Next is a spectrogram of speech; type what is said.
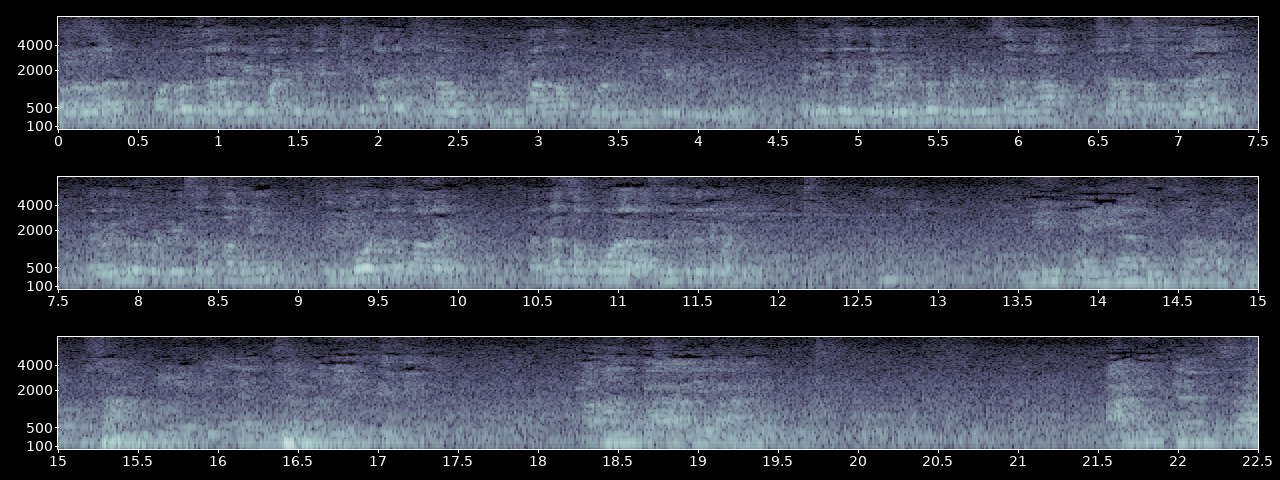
मनोज जरांगे पाटील यांची आरक्षणावर भूमिका आता निवडणुकी घेतली आहे. त्यांनी जे देवेंद्र फडणवीसांना इशारा साधलेला आहे देवेंद्र फडणवीसांचा मी रिमोट करणार आहे. त्यांना संपवणार असं देखील त्यांनी म्हटलं मी पहिल्या दिवसापासून सांगतोय की त्यांच्यामध्ये अहंकार आलेला आहे. आणि त्यांचा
